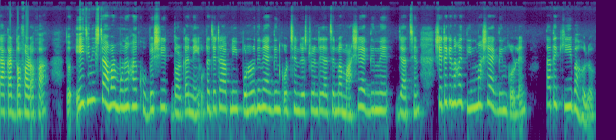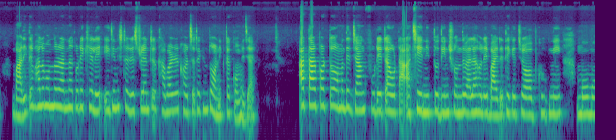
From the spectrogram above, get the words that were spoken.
টাকার দফা রফা। তো এই জিনিসটা আমার মনে হয় খুব বেশি দরকার নেই। ওটা যেটা আপনি পনেরো দিনে একদিন করছেন রেস্টুরেন্টে যাচ্ছেন বা মাসে একদিনে যাচ্ছেন, সেটাকে না হয় তিন মাসে একদিন করলেন, তাতে কী বা হলো? বাড়িতে ভালো মন্দ রান্না করে খেলে এই জিনিসটা রেস্টুরেন্টের খাবারের খরচাটা কিন্তু অনেকটা কমে যায়। আর তারপর তো আমাদের জাঙ্ক ফুড এটা ওটা আছে নিত্যদিন সন্ধেবেলা হলে বাইরে থেকে চপ, ঘুগনি, মোমো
